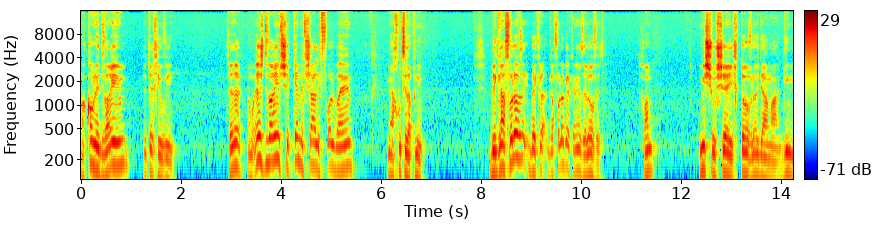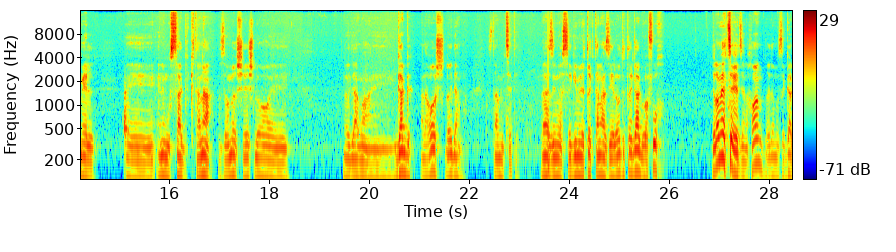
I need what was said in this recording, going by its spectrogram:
מקום לדברים יותר חיוביים. בסדר? כלומר, יש דברים שכן אפשר לפעול בהם מהחוץ אל הפנים. בגרפולוגיה, בגרפולוגיה כנראה זה לא עובד, נכון? מישהו שיכתוב, לא יודע מה, ג' אה, אין לי מושג, קטנה, אז זה אומר שיש לו, אה, לא יודע מה, אה, גג על הראש, לא יודע מה, סתם המצאתי. ואז אם יעשה ג' יותר קטנה, אז יהיה לו עוד יותר גג, או הפוך. זה לא מייצר את זה, נכון? לא יודע מה זה גג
